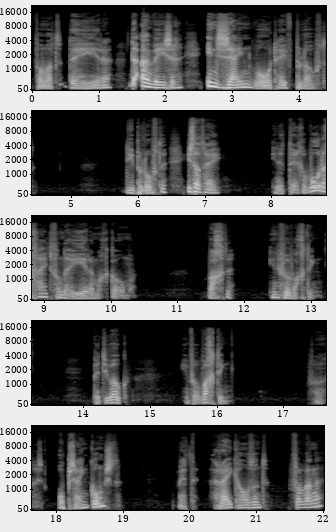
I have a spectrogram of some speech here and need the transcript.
van wat de Heere, de aanwezige, in zijn woord heeft beloofd. Die belofte is dat hij in de tegenwoordigheid van de Heere mag komen. Wachten in verwachting. Bent u ook in verwachting van op zijn komst? Met rijkhalzend verlangen?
